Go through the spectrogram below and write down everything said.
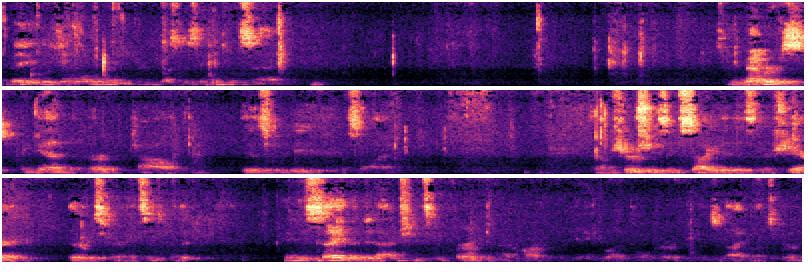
the baby was in a little manger, just as the angel said. Remembers again that her child is to be the Messiah. And I'm sure she's excited as they're sharing their experiences, but it, can you say that it actually is confirmed in her heart what the angel had told her those nine months earlier?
